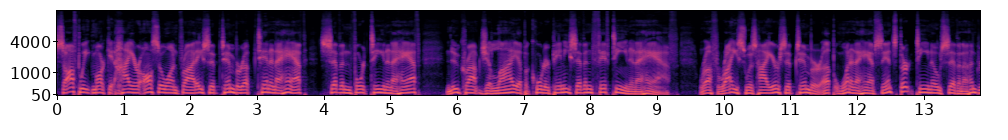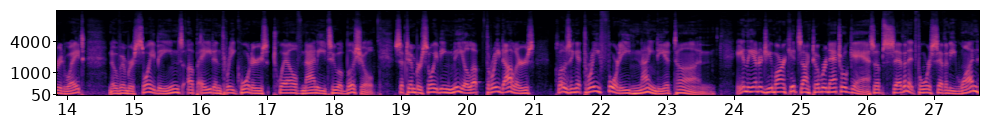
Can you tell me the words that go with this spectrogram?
Soft wheat market higher also on Friday. September up 10 and a half, 714 and a half. New crop July up a quarter penny, 715 and a half. Rough rice was higher. September up one and a half cents, 1307 a hundredweight. November soybeans up eight and three quarters, 1292 a bushel. September soybean meal up three dollars, closing at 340.90 a ton. In the energy markets, October natural gas up 7 at 471,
